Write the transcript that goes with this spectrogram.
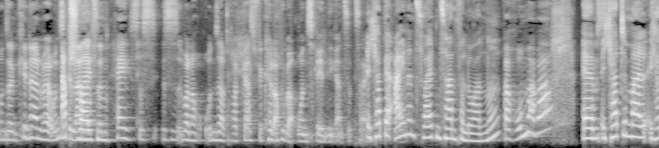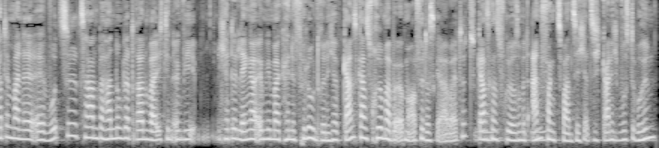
unseren Kindern bei uns gelandet Abschweifen. sind. Hey, es ist, es ist immer noch unser Podcast. Wir können auch über uns reden die ganze Zeit. ich habe ja einen zweiten Zahn verloren, ne? Warum aber? Ähm, ich hatte mal, ich hatte mal eine äh, Wurzelzahnbehandlung da dran, weil ich den irgendwie, ich hatte länger irgendwie mal keine Füllung drin. Ich habe ganz, ganz früher mal bei Urban Outfitters gearbeitet, ganz, ganz früher, so mit Anfang 20, als ich gar nicht wusste, wohin.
